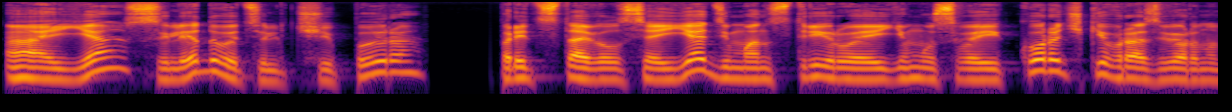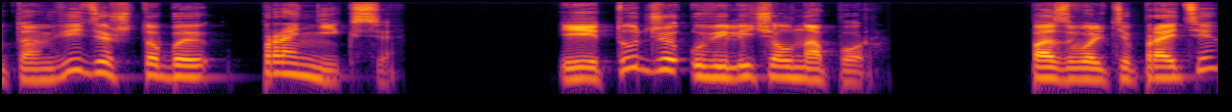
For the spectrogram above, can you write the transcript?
«А я следователь Чапыра. Представился я, демонстрируя ему свои корочки в развернутом виде, чтобы проникся. И тут же увеличил напор. «Позвольте пройти?»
